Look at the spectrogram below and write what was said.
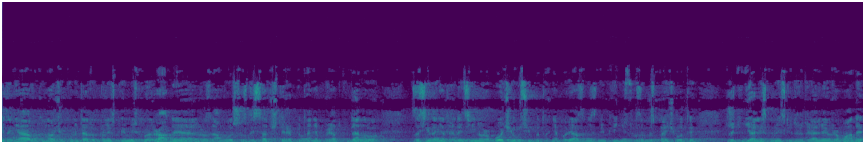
засідання виконавчого комітету Хмельницької міської ради розглянули 64 питання порядку денного. Засідання традиційно робоче. Усі питання пов'язані з необхідністю забезпечувати життєдіяльність Хмельницької територіальної громади.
